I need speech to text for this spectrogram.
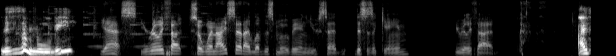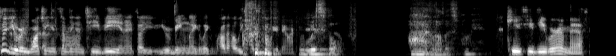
This is a movie? Yes, you really thought. So when I said I love this movie, and you said this is a game, you really thought. I thought you were was- watching it something wrong. on TV, and I thought you, you were being like, like, how the hell we supposed know what you're doing? wistful. Ah, I love this movie. Casey, do you wear a mask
